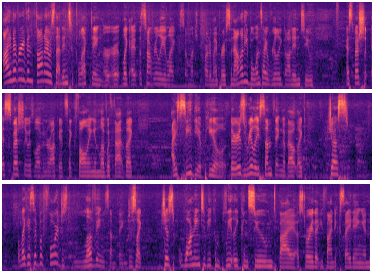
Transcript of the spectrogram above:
I never even thought I was that into collecting, or, or like I, that's not really like so much part of my personality. But once I really got into, especially especially with Love and Rockets, like falling in love with that, like I see the appeal. There is really something about like just like I said before, just loving something, just like just wanting to be completely consumed by a story that you find exciting and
